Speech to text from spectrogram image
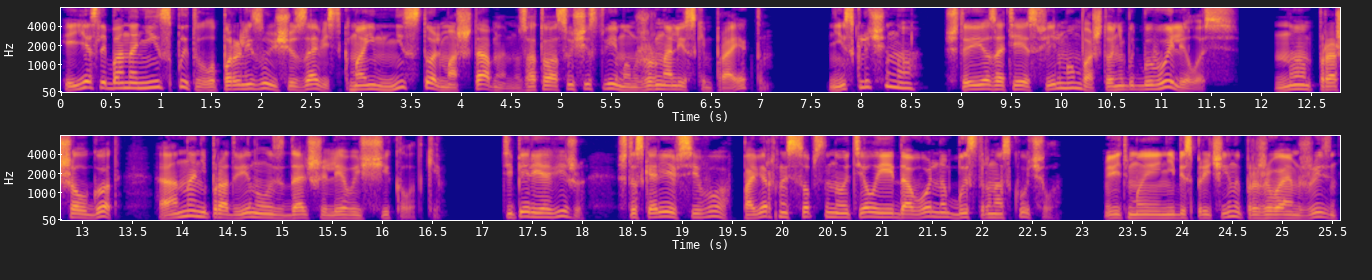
и если бы она не испытывала парализующую зависть к моим не столь масштабным, зато осуществимым журналистским проектам, не исключено, что ее затея с фильмом во что-нибудь бы вылилась. Но прошел год, а она не продвинулась дальше левой щиколотки. Теперь я вижу — что, скорее всего, поверхность собственного тела ей довольно быстро наскучила. Ведь мы не без причины проживаем жизнь,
